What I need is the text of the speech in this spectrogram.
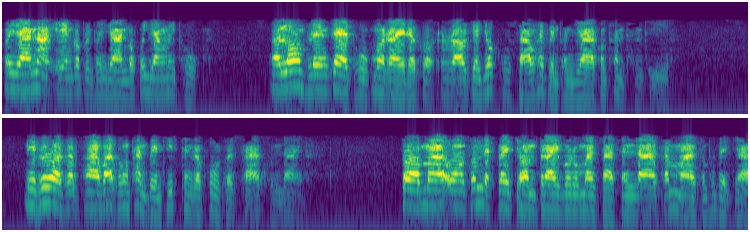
พยานหน้าเองก็เป็นพยานบอกว่ายังไม่ถูก ถ้าร้องเพลงแก้ถูกเมื่อไรแล้วก็เราจะยกผู้สาวให้เป็นพัญญาของท่านทันที นี่เพราะว่าสภาวะของท่านเป็นทิพย์ท่านก็พูดภาษาคนได้ ต่อมาองค์สมเด็จพระจอมไตรบรมศาสดาสัมมาสัมพุทธเจ้า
